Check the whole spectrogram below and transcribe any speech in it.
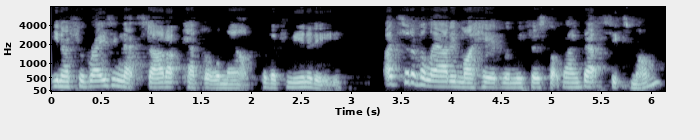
you know for raising that startup capital amount for the community, I'd sort of allowed in my head when we first got going about six months.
